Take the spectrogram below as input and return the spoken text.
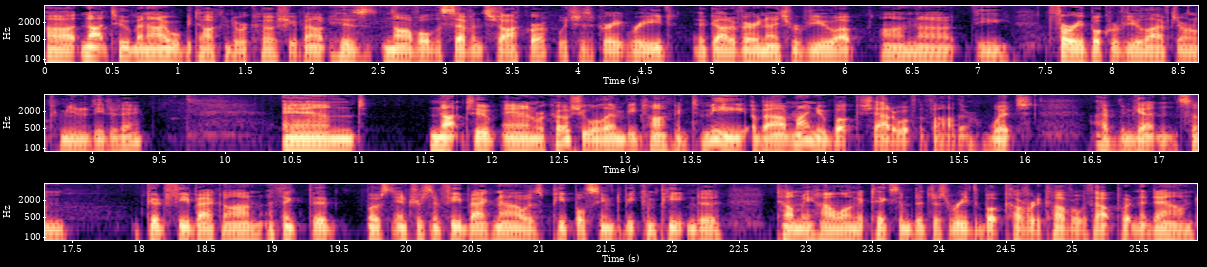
Uh, NotTube and I will be talking to Rikoshi about his novel, The Seventh Chakra, which is a great read. It got a very nice review up on uh, the Furry Book Review Live Journal community today. And NotTube and Rikoshi will then be talking to me about my new book, Shadow of the Father, which I've been getting some good feedback on. I think the most interesting feedback now is people seem to be competing to tell me how long it takes them to just read the book cover to cover without putting it down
